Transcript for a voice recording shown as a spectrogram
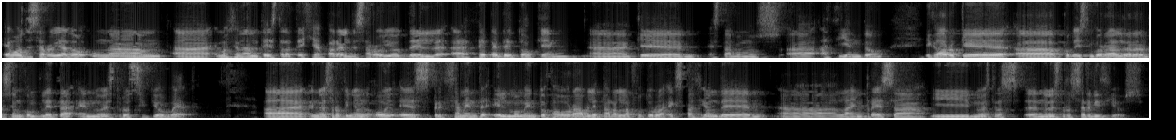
hemos desarrollado una ah, emocionante estrategia para el desarrollo del ah, CPT token ah, que estábamos haciendo. Y claro que podéis encontrar la versión completa en nuestro sitio web. en nuestra opinión, hoy es precisamente el momento favorable para la futura expansión de la empresa y nuestras, eh, nuestros servicios.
